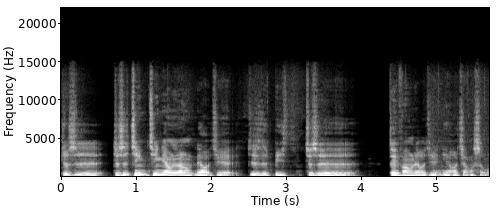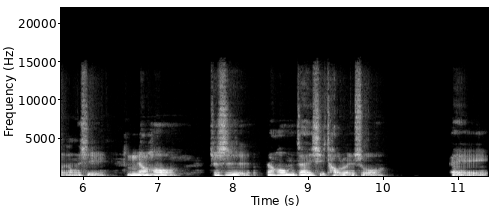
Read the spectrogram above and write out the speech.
就是就是尽尽量让了解，就是比就是对方了解你要讲什么东西，嗯，然后就是然后我们在一起讨论说，哎，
